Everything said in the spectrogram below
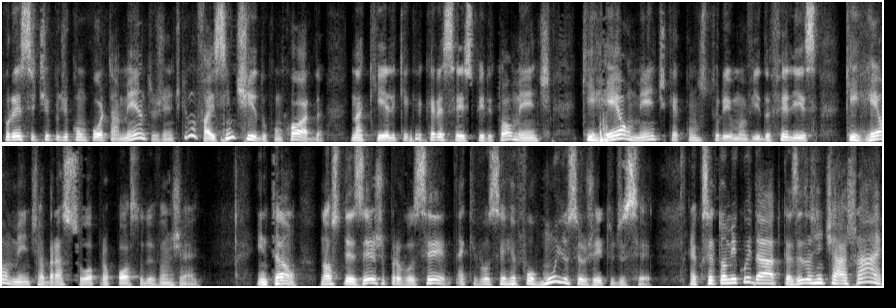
por esse tipo de comportamento, gente, que não faz sentido, concorda? Naquele que quer crescer espiritualmente, que realmente quer construir uma vida feliz, que realmente abraçou a proposta do evangelho. Então, nosso desejo para você é que você reformule o seu jeito de ser. É que você tome cuidado, porque às vezes a gente acha, ah,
